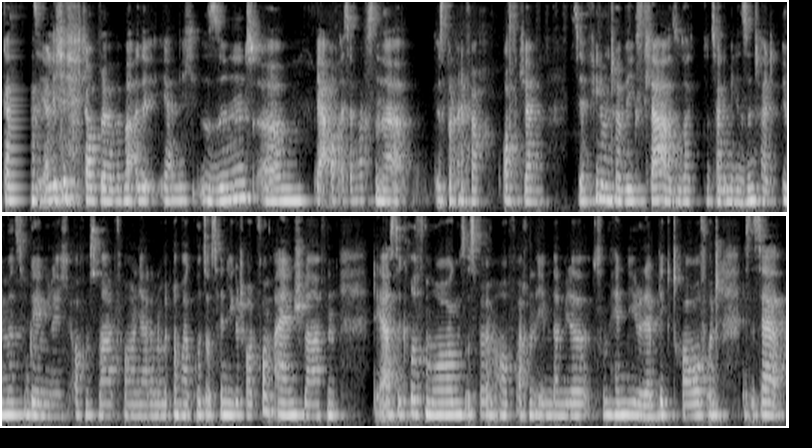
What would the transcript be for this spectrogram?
ganz ehrlich, ich glaube, wenn wir alle ehrlich sind, ähm, ja, auch als Erwachsener ist man einfach oft ja sehr viel unterwegs. Klar, also soziale Medien sind halt immer zugänglich auf dem Smartphone. Ja, dann wird nochmal kurz aufs Handy geschaut vom Einschlafen. Der erste Griff morgens ist beim Aufwachen eben dann wieder zum Handy oder der Blick drauf. Und das ist ja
